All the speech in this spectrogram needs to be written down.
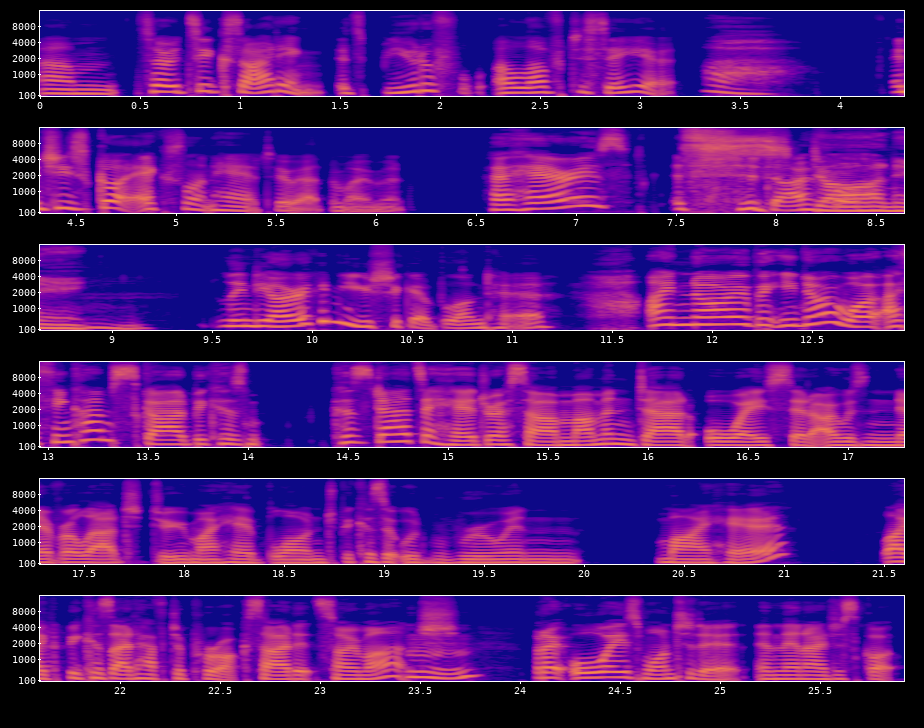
Um, so it's exciting. It's beautiful. I love to see it. And she's got excellent hair too at the moment. Her hair is stunning. Lindy, I reckon you should get blonde hair. I know, but you know what? I think I'm scarred because because dad's a hairdresser. Mum and dad always said I was never allowed to do my hair blonde because it would ruin my hair. Like because I'd have to peroxide it so much. But I always wanted it, and then I just got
